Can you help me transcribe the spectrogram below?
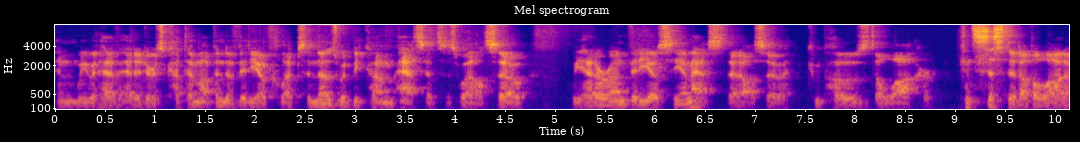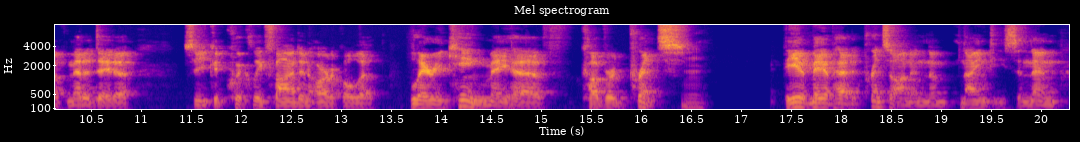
and we would have editors cut them up into video clips, and those would become assets as well. So we had our own video CMS that also composed a lot or consisted of a lot of metadata. So you could quickly find an article that Larry King may have covered Prince. Mm. He may have had Prince on in the 90s. And then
